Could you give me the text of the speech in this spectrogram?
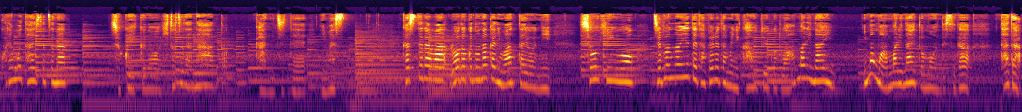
これも大切な食育の一つだなと感じています。カステラは朗読の中にもあったように商品を自分の家で食べるために買うということはあんまりない今もあんまりないと思うんですがただ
